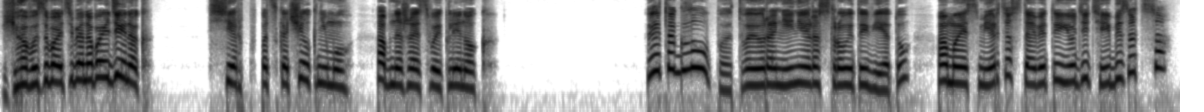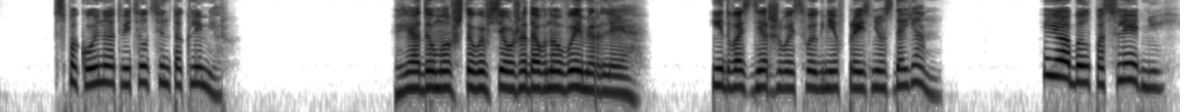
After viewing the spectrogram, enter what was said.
«Я вызываю тебя на поединок!» Серп подскочил к нему, обнажая свой клинок. «Это глупо. Твое ранение расстроит Ивету, а моя смерть оставит ее детей без отца», — спокойно ответил Тентаклемир. «Я думал, что вы все уже давно вымерли», — едва сдерживая свой гнев, произнес Даян. «Я был последний».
